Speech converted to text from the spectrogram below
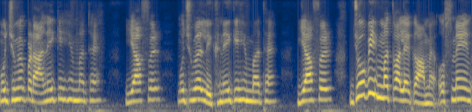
मुझमें पढ़ाने की हिम्मत है, या फिर मुझमें लिखने की हिम्मत है या फिर जो भी हिम्मत वाले काम है, उसमें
